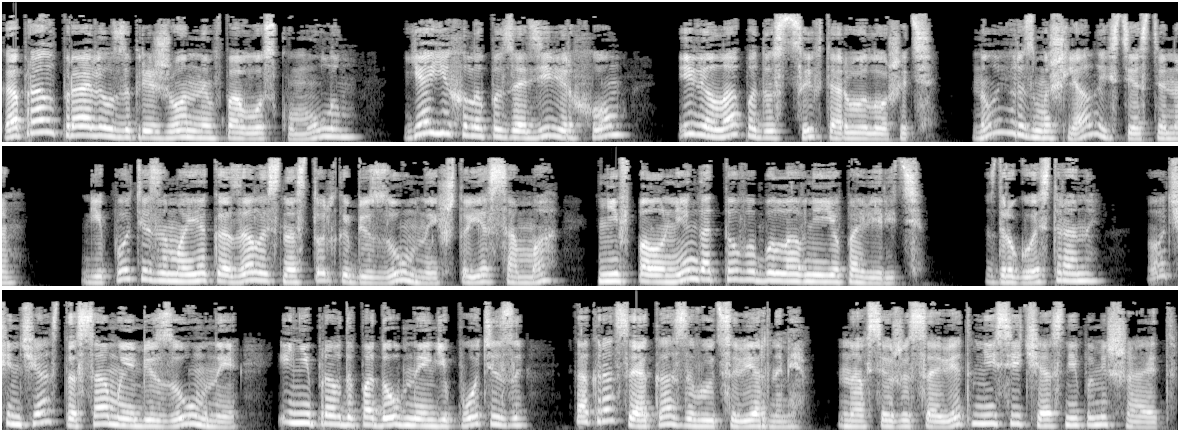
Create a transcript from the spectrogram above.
Капрал правил запряженным в повозку мулом, я ехала позади верхом и вела под узцы вторую лошадь. Ну и размышляла, естественно. Гипотеза моя казалась настолько безумной, что я сама не вполне готова была в нее поверить. С другой стороны, очень часто самые безумные и неправдоподобные гипотезы как раз и оказываются верными. Но все же совет мне сейчас не помешает.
